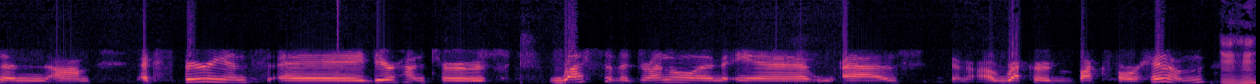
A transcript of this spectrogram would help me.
and um, experience a deer hunter's rush of adrenaline and as a record buck for him mm-hmm.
